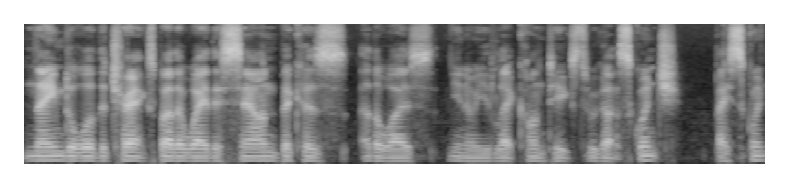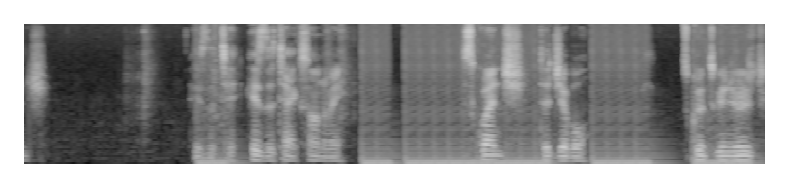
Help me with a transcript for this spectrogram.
named all of the tracks by the way they sound because otherwise, you know, you lack context. We got Squinch, bass Squinch. Here's the here's the taxonomy. Squinch to Gibble. Squinch, squinch,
